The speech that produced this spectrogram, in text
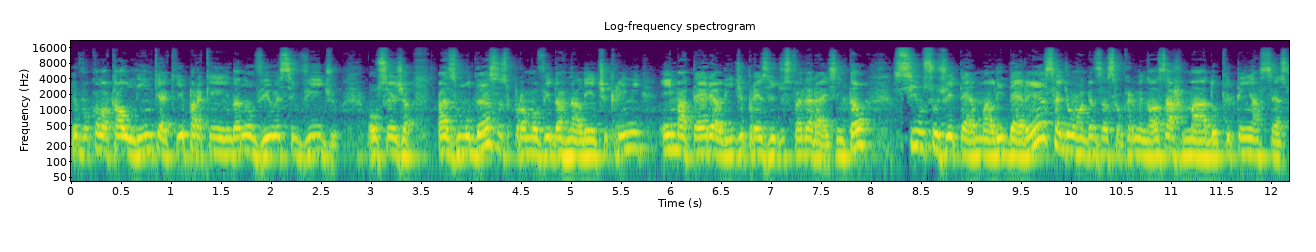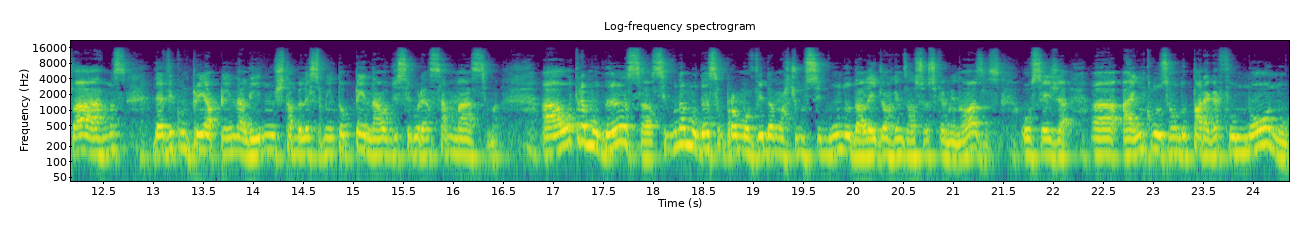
Eu vou colocar o link aqui para quem ainda não viu esse vídeo, ou seja, as mudanças promovidas na lei anticrime em matéria ali de presídios federais. Então, se o sujeito é uma liderança de uma organização criminosa armada que tem acesso a armas, deve cumprir a pena ali no estabelecimento penal de segurança máxima. A outra mudança, a segunda mudança promovida no artigo 2 da Lei de Organizações Criminosas, ou seja, a, a inclusão do parágrafo 9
